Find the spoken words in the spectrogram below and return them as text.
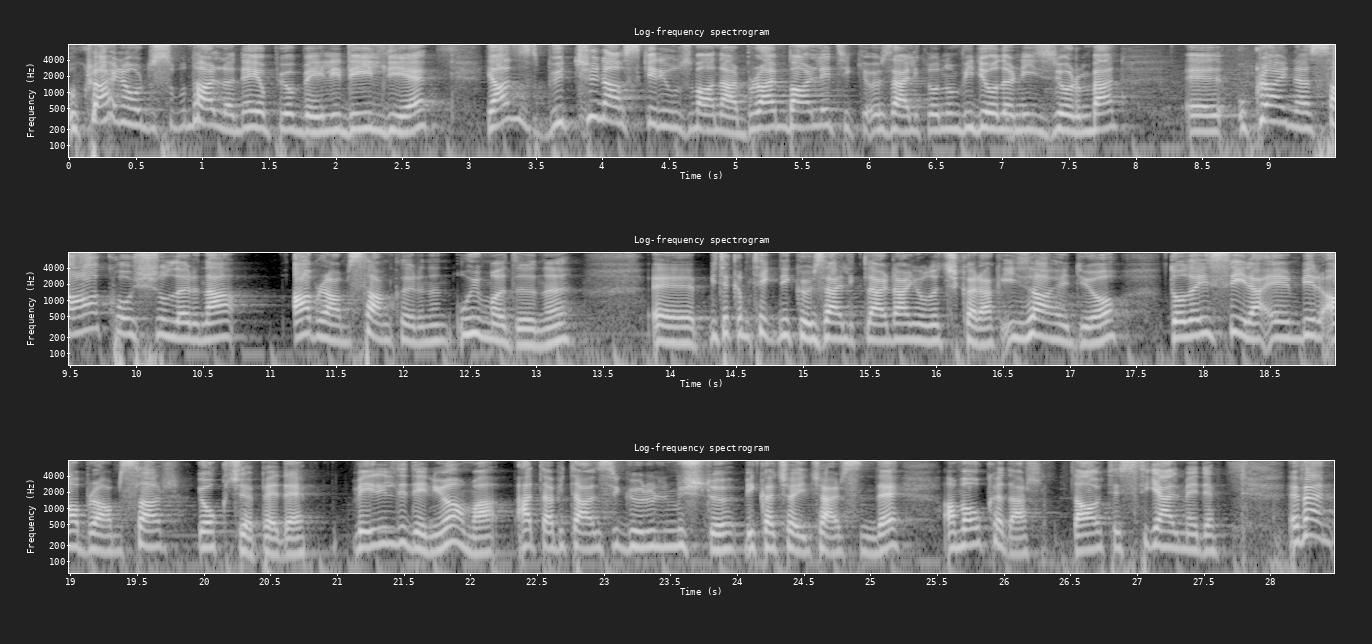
Ukrayna ordusu bunlarla ne yapıyor belli değil diye. Yalnız bütün askeri uzmanlar Brian Barletik özellikle onun videolarını izliyorum ben. Ee, Ukrayna sağ koşullarına Abrams tanklarının uymadığını e, bir takım teknik özelliklerden yola çıkarak izah ediyor. Dolayısıyla M1 Abramslar yok cephede verildi deniyor ama hatta bir tanesi görülmüştü birkaç ay içerisinde ama o kadar daha ötesi gelmedi. Efendim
